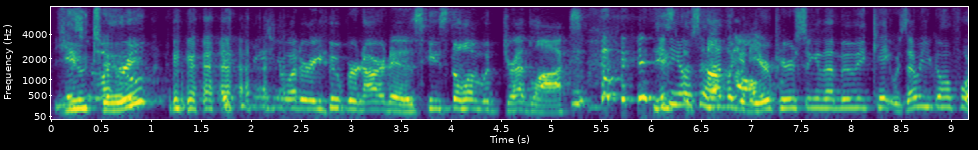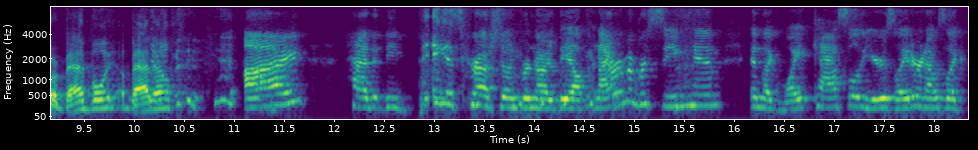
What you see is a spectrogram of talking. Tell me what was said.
movie. you Is too? In case you're wondering who Bernard is, he's the one with dreadlocks. Didn't he also have like an ear piercing in that movie? Kate, was that what you're going for? A bad boy? A bad elf? I had the biggest crush on Bernard the Elf. And I remember seeing him in like White Castle years later, and I was like,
